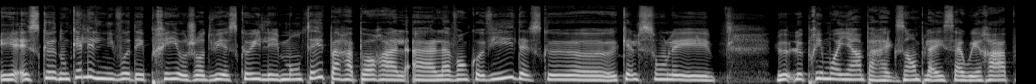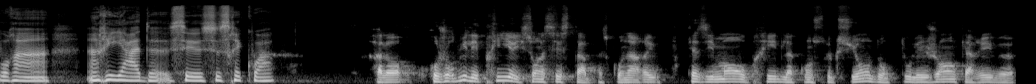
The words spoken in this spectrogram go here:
et est-ce que donc quel est le niveau des prix aujourd'hui? Est-ce qu'il est monté par rapport à, l'avant Covid Est-ce que euh, quels sont les le, prix moyen, par exemple, à Essaouira pour un, un riad, ce serait quoi? Alors, aujourd'hui, les prix, ils sont assez stables parce qu'on arrive quasiment au prix de la construction. Donc, tous les gens qui arrivent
